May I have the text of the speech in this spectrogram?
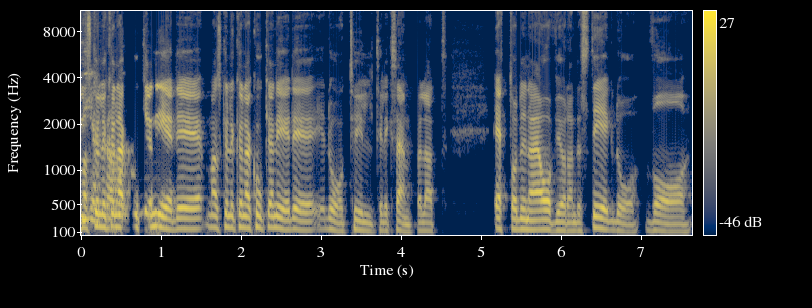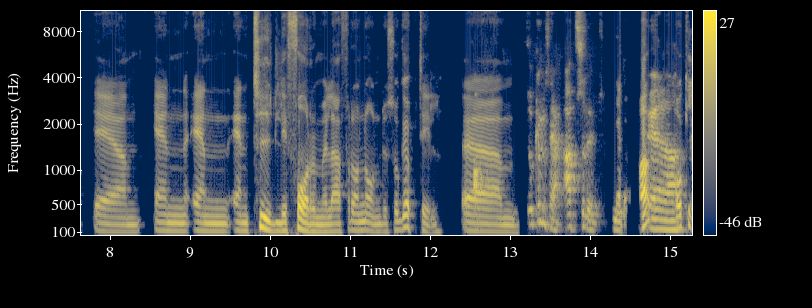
Man skulle, kunna koka ner det, man skulle kunna koka ner det då till till exempel att ett av dina avgörande steg då var eh, en, en, en tydlig formula från någon du såg upp till. Ja, ehm, så kan man säga. Absolut. Ja, eh, okay.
